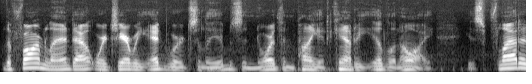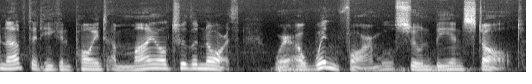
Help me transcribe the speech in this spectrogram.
The farmland out where Jerry Edwards lives in northern Piatt County, Illinois, is flat enough that he can point a mile to the north where a wind farm will soon be installed.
